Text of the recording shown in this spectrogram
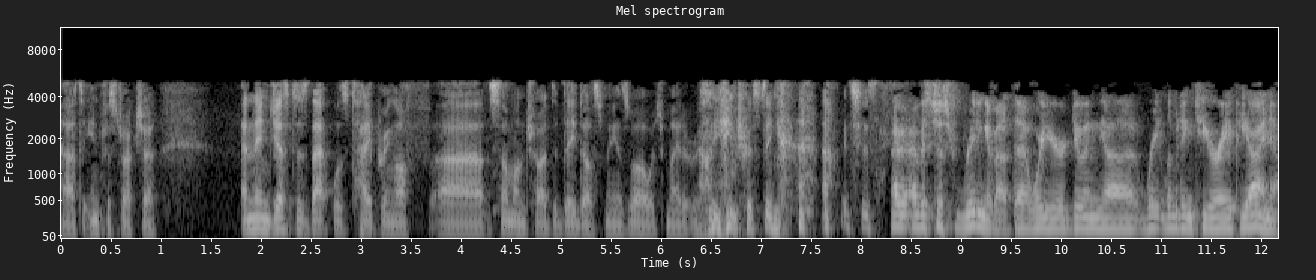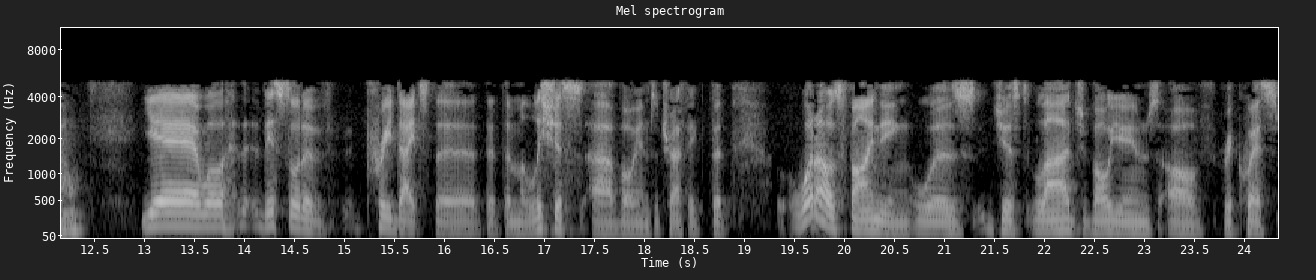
uh, to infrastructure and then just as that was tapering off, uh, someone tried to DDoS me as well, which made it really interesting. which is I, I, was just reading about that where you're doing uh, rate limiting to your API now. Yeah, well, this sort of predates the the, the malicious uh, volumes of traffic, but what I was finding was just large volumes of requests,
